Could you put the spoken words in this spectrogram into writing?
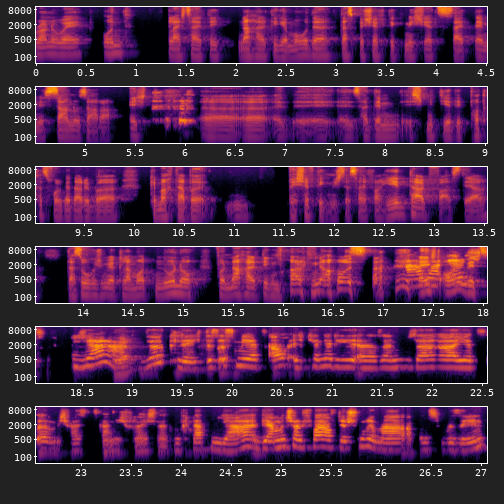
Runaway und gleichzeitig nachhaltige Mode. Das beschäftigt mich jetzt seitdem ich Sanu Sarah echt, äh, äh, äh, seitdem ich mit dir die Podcast-Folge darüber gemacht habe, beschäftigt mich das einfach jeden Tag fast, ja. Da suche ich mir Klamotten nur noch von nachhaltigen Marken aus. echt, ohne echt? Witz. Ja, ja, wirklich. Das ist mir jetzt auch, ich kenne ja die äh, Sanu Sarah jetzt, ähm, ich weiß jetzt gar nicht, vielleicht seit einem knappen Jahr. Wir haben uns schon vorher auf der Schule mal ab und zu gesehen.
